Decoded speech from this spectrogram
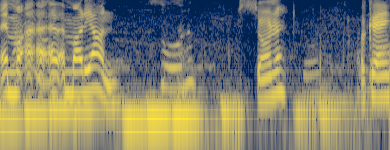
and, Ma- and Marianne Soon. soon. Okay.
